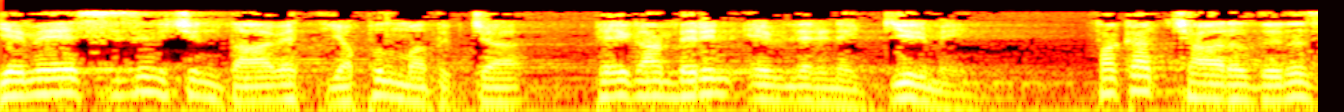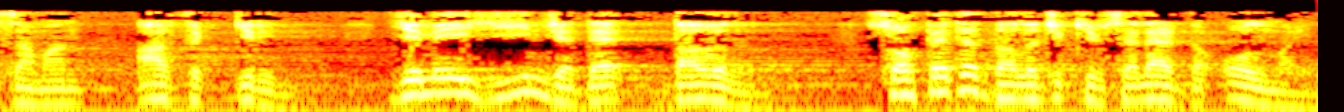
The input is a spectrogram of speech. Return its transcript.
yemeğe sizin için davet yapılmadıkça peygamberin evlerine girmeyin. Fakat çağrıldığınız zaman artık girin. Yemeği yiyince de dağılın. Sohbete dalıcı kimseler de olmayın.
